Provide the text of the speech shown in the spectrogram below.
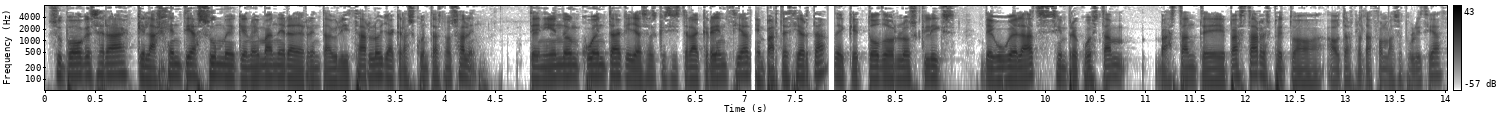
Supongo que será que la gente asume que no hay manera de rentabilizarlo ya que las cuentas no salen. Teniendo en cuenta que ya sabes que existe la creencia, en parte cierta, de que todos los clics de Google Ads siempre cuestan bastante pasta respecto a, otras plataformas de publicidad.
